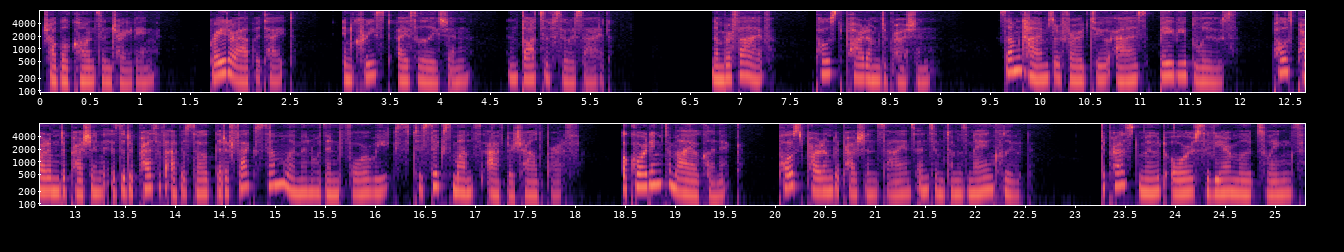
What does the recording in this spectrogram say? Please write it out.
trouble concentrating, greater appetite, increased isolation, and thoughts of suicide. Number five, postpartum depression. Sometimes referred to as baby blues. Postpartum depression is a depressive episode that affects some women within four weeks to six months after childbirth. According to Mayo Clinic, Postpartum depression signs and symptoms may include depressed mood or severe mood swings,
